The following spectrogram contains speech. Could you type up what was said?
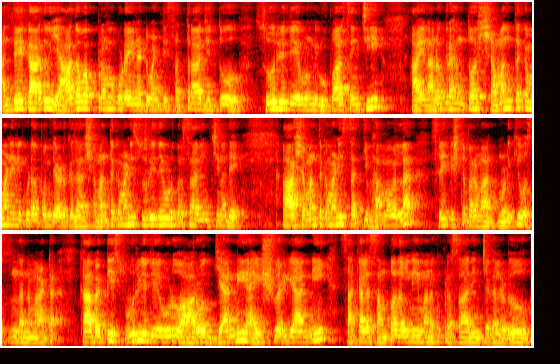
అంతేకాదు యాదవ ప్రముఖుడైనటువంటి సత్రాజిత్తు సూర్యదేవుణ్ణి ఉపాసించి ఆయన అనుగ్రహంతో శమంతకమణిని కూడా పొందాడు కదా. శమంతకమణి సూర్యదేవుడు ప్రసాదించినదే. ఆ శమంతకమణి సత్యభామ వల్ల శ్రీకృష్ణ పరమాత్ముడికి వస్తుందన్నమాట. కాబట్టి సూర్యదేవుడు ఆరోగ్యాన్ని ఐశ్వర్యాన్ని సకల సంపదల్ని మనకు ప్రసాదించగలడు.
